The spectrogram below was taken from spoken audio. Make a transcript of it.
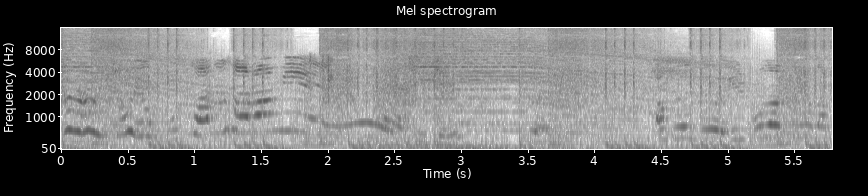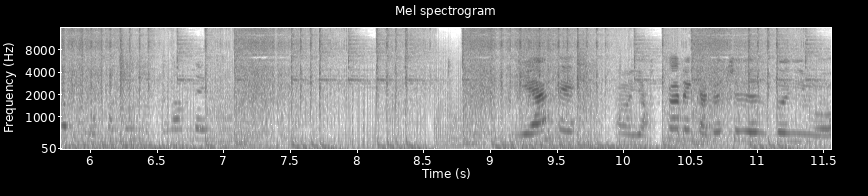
저 이거 못하는 사람이에요. 진짜요? 네. 아, 그, 그, 일본어 태어나가지고 욕한 적이 있긴 한데. 얘한테 어, 역사를 가르쳐 줬더니 뭐,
